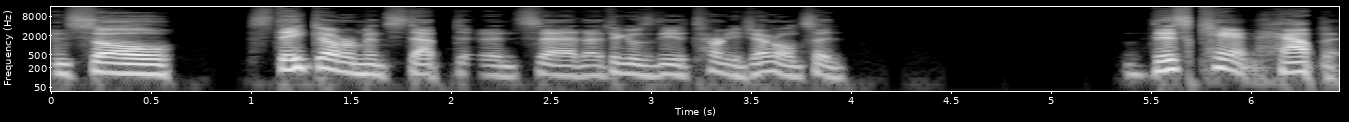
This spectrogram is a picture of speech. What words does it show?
And so state government stepped in and said, I think it was the attorney general and said, this can't happen.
